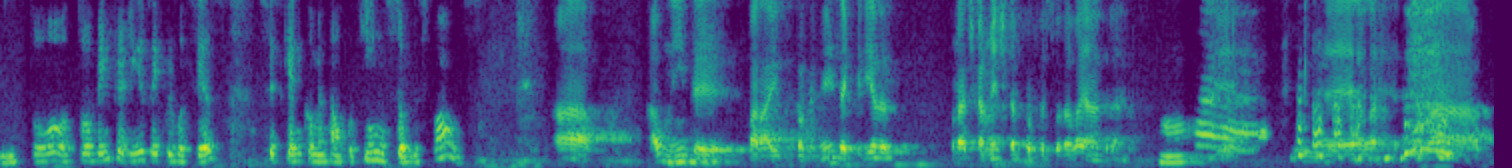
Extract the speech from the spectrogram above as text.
Estou bem feliz aí por vocês. Vocês querem comentar um pouquinho sobre os polos? A, a Uninter Paraíso Tocantins é criada praticamente da professora Leandra. Ah. É, ela, ela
